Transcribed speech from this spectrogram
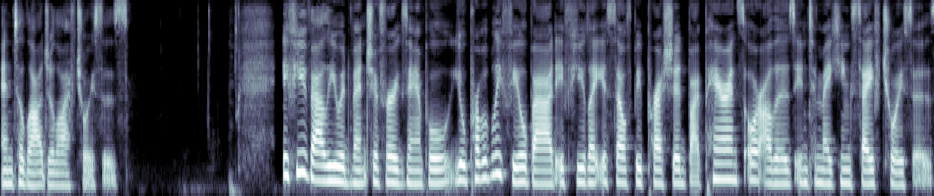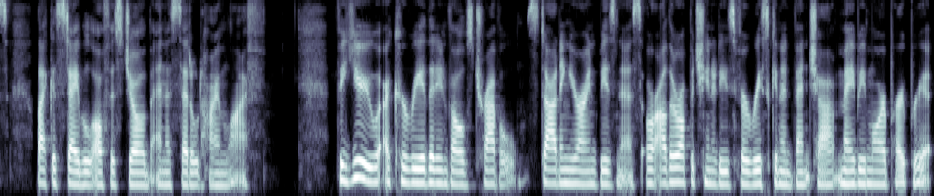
and to larger life choices. If you value adventure, for example, you'll probably feel bad if you let yourself be pressured by parents or others into making safe choices, like a stable office job and a settled home life. For you, a career that involves travel, starting your own business, or other opportunities for risk and adventure may be more appropriate.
